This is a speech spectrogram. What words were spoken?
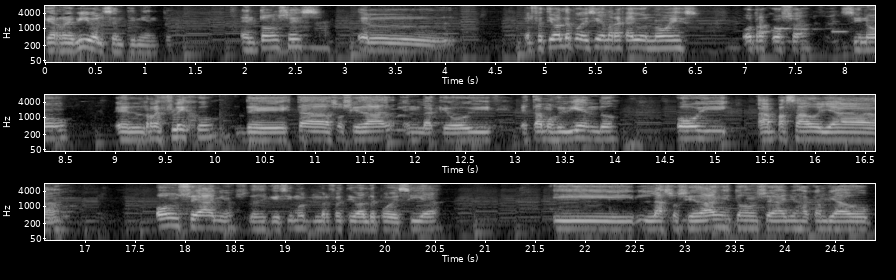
revive el sentimiento. Entonces, el, el Festival de Poesía de Maracaibo no es otra cosa sino el reflejo de esta sociedad en la que hoy estamos viviendo. Hoy han pasado ya 11 años desde que hicimos el primer festival de poesía y la sociedad en estos 11 años ha cambiado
